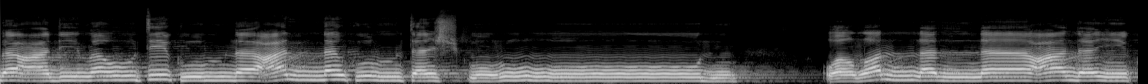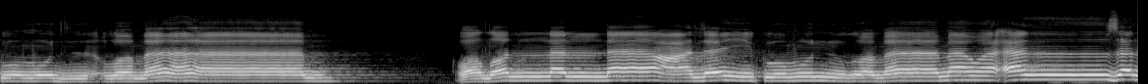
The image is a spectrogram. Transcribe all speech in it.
بعد موتكم لعلكم تشكرون. وظللنا عليكم الغمام وظللنا عليكم الغمام وأنزلنا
